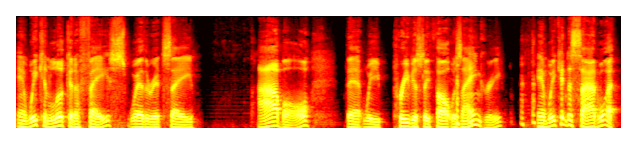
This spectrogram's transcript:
and we can look at a face, whether it's a eyeball that we previously thought was angry, and we can decide what?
